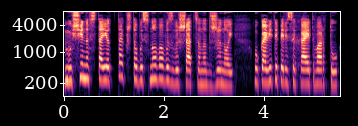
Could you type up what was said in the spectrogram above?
Мужчина встает так, чтобы снова возвышаться над женой. У Кавиты пересыхает во рту.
